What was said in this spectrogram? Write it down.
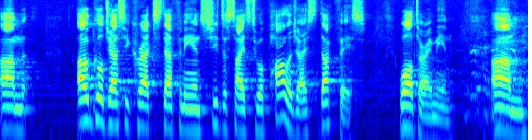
um, Uncle Jesse corrects Stephanie and she decides to apologize to Duckface. Walter, I mean. Um,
